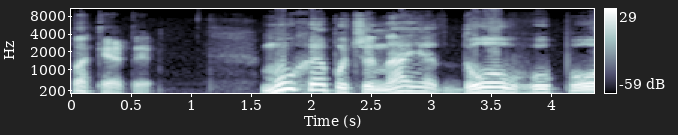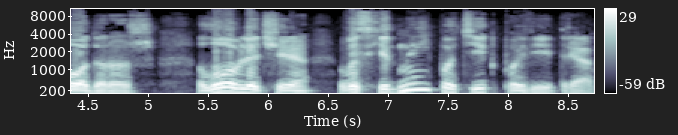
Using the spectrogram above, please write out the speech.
пакети. Муха починає довгу подорож, ловлячи висхідний потік повітря.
